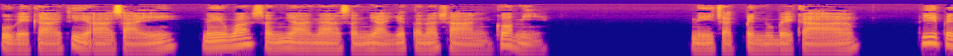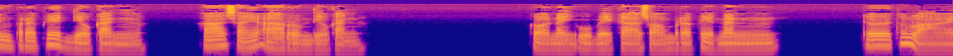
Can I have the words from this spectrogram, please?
อุเบกาที่อาศัย เนวสัญญานาสัญญายตนะฌานก็มี นี้จัดเป็นอุเบกาที่เป็นประเภทเดียวกัน อาศัยอารมณ์เดียวกัน ก็ในอุเบกาสองประเภทนั้น เธอทั้งหลาย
